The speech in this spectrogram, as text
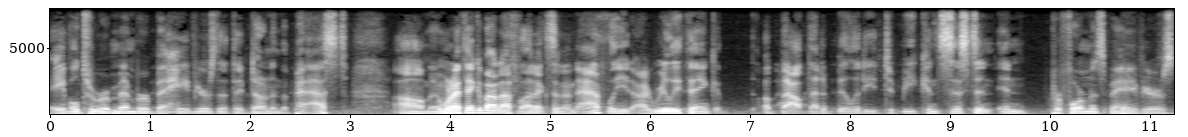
able to remember behaviors that they've done in the past. Um, and when I think about athletics and an athlete, I really think about that ability to be consistent in performance behaviors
